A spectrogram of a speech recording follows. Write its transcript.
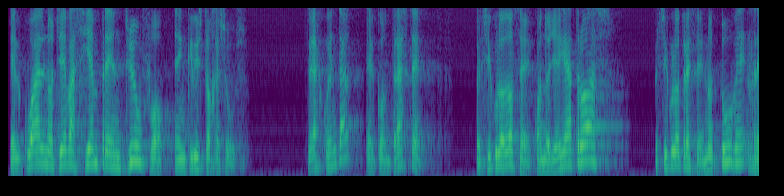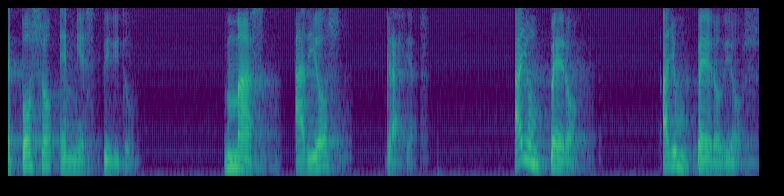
el cual nos lleva siempre en triunfo en Cristo Jesús. ¿Te das cuenta? El contraste. Versículo 12, cuando llegué a Troas, versículo 13, no tuve reposo en mi espíritu. Mas a Dios gracias. Hay un pero, hay un pero Dios.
